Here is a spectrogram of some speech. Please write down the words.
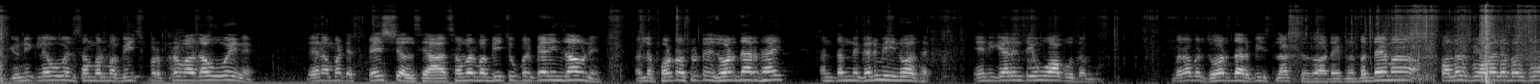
એક યુનિક લેવું હોય ને સમરમાં બીચ પર ફરવા જવું હોય ને એના માટે સ્પેશિયલ છે. આ સમરમાં બીચ ઉપર પહેરીને જાઓ ને, એટલે ફોટોશૂટ જોરદાર થાય અને તમને ગરમી ન થાય. એની ગેરંટી હું આપું તમને. બરાબર, જોરદાર પીસ લાગશે તો આ ટાઈપના બધામાં કલર બી અવેલેબલ છે.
